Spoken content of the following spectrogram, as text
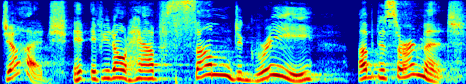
judge, if you don't have some degree of discernment?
